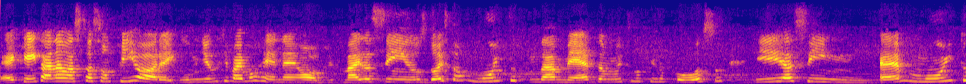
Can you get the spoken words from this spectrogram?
é quem tá numa situação pior aí, o menino que vai morrer, né? Óbvio. Mas assim, os dois estão muito na merda, muito no fim do poço. E assim, é muito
